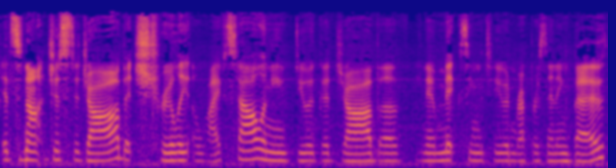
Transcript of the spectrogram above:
It's not just a job, it's truly a lifestyle, and you do a good job of you know mixing the two and representing both.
